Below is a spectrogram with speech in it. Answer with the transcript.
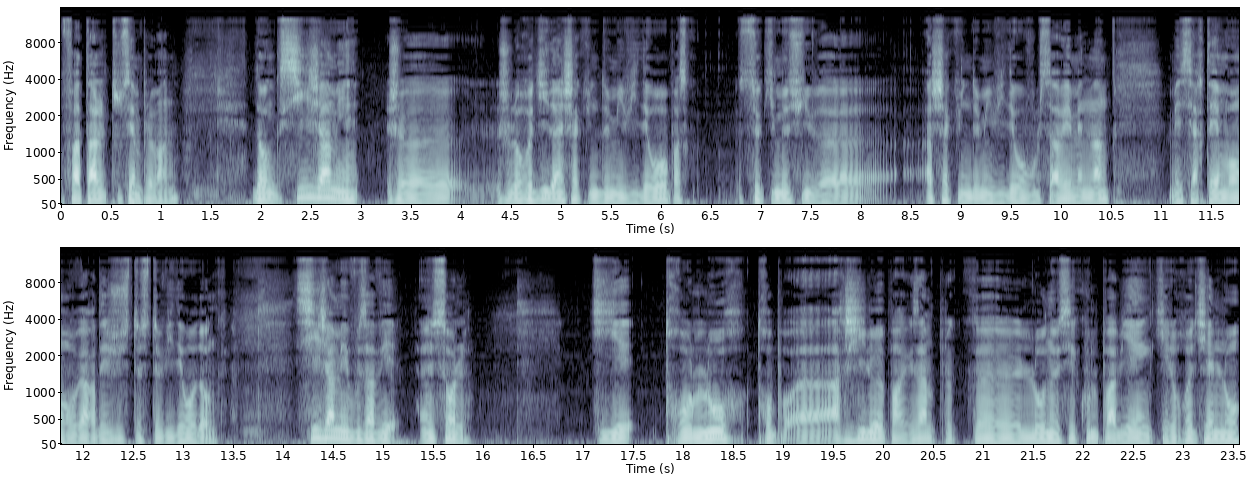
fatale tout simplement. Donc si jamais, je, je le redis dans chacune de mes vidéos, parce que ceux qui me suivent euh, à chacune de mes vidéos, vous le savez maintenant, mais certains vont regarder juste cette vidéo. Donc, si jamais vous avez un sol qui est trop lourd, trop euh, argileux par exemple, que l'eau ne s'écoule pas bien, qu'il retienne l'eau,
